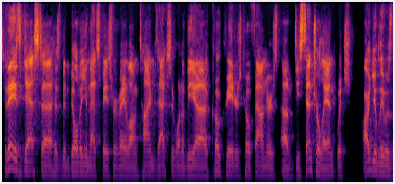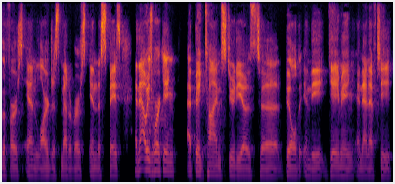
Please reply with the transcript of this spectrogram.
Today's guest uh, has been building in that space for a very long time. He's actually one of the uh, co creators, co founders of Decentraland, which arguably was the first and largest metaverse in the space. And now he's working at big time studios to build in the gaming and NFT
